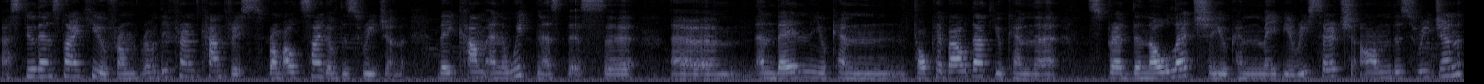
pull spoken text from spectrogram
uh, students like you from, from different countries, from outside of this region, they come and witness this. Uh, um, and then you can talk about that, you can uh, spread the knowledge, you can maybe research on this region.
